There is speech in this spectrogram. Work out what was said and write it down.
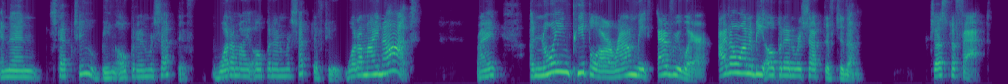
And then step two, being open and receptive. What am I open and receptive to? What am I not? Right? Annoying people are around me everywhere. I don't want to be open and receptive to them. Just a fact.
